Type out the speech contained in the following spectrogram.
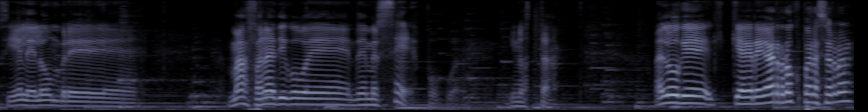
Si él es el hombre más fanático de, de Mercedes, po, weón. y no está. ¿Algo que agregar, Rock, para cerrar?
